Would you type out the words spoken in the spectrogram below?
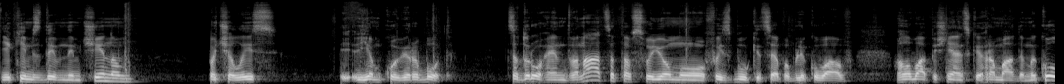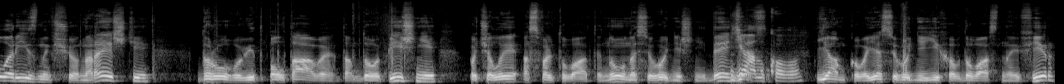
якимсь дивним чином почались ямкові роботи. Це дорога Н-12 в своєму Фейсбуці це опублікував голова Пішнянської громади Микола Різник, що нарешті дорогу від Полтави там, до Опішні почали асфальтувати. Ну, на сьогоднішній день. я- Ямково. Ямково. Я сьогодні їхав до вас на ефір,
